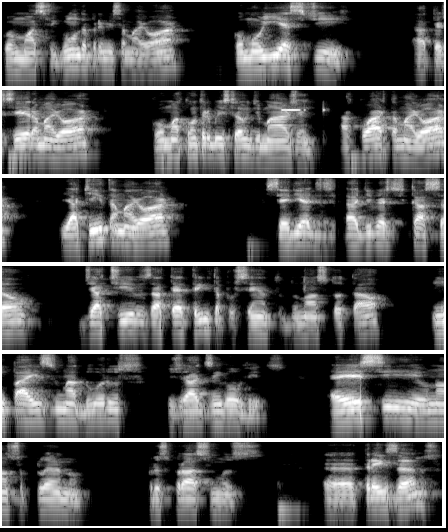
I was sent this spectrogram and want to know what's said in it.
como a segunda premissa maior, como o ISD a terceira maior, como a contribuição de margem a quarta maior e a quinta maior seria a diversificação de ativos até 30% do nosso total, em países maduros já desenvolvidos. É esse o nosso plano para os próximos uh, três anos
